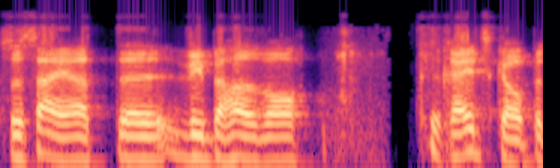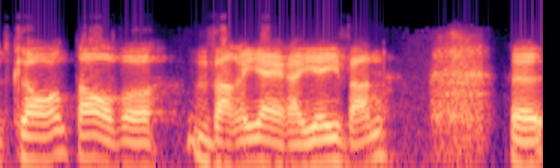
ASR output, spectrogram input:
Så säg att eh, vi behöver redskapet klarar inte av att variera givan. eh,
